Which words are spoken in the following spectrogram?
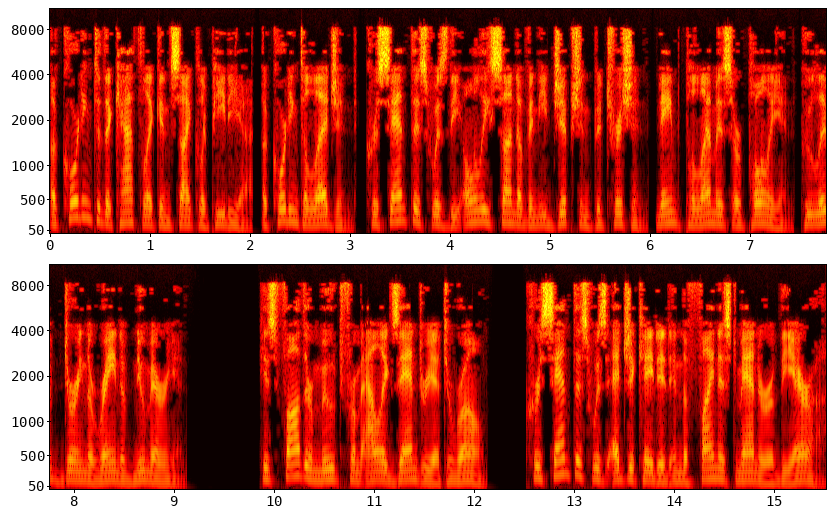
According to the Catholic Encyclopedia, according to legend, Chrysanthus was the only son of an Egyptian patrician, named Polemus or Polion, who lived during the reign of Numerian. His father moved from Alexandria to Rome. Chrysanthus was educated in the finest manner of the era.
